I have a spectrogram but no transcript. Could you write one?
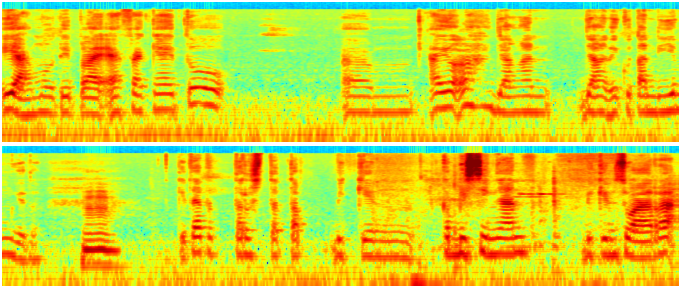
Iya, multiply efeknya itu em, ayolah jangan jangan ikutan diem gitu. Hmm. Kita terus tetap bikin kebisingan, bikin suara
